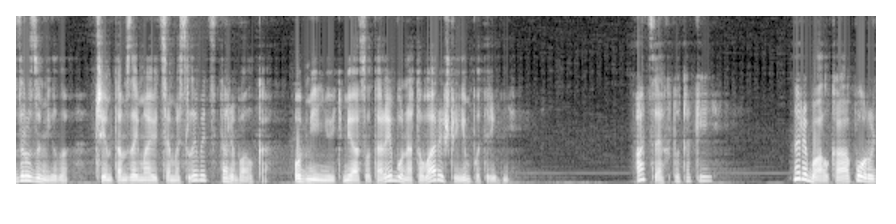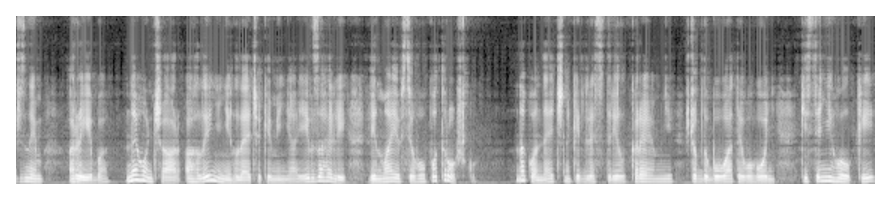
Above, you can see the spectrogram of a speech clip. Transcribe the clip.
Зрозуміло, чим там займаються мисливець та рибалка. Обмінюють м'ясо та рибу на товари, що їм потрібні. А це хто такий? Не рибалка, а поруч з ним риба, не гончар, а глиняні глечики міняє. І взагалі він має всього потрошку. Наконечники для стріл, кремні, щоб добувати вогонь, кістяні голки.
